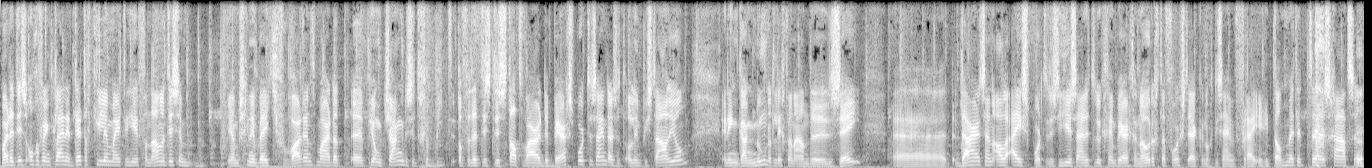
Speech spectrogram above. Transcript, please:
Maar dat is ongeveer een kleine 30 kilometer hier vandaan. Het is een, ja, misschien een beetje verwarrend. Maar dat eh, Pyeongchang, dus het gebied... Of dat is de stad waar de bergsporten zijn. Daar is het Olympisch Stadion. En in Gangneung, dat ligt dan aan de zee. eh, daar zijn alle ijssporten. Dus hier zijn natuurlijk geen bergen nodig daarvoor. Sterker nog, die zijn vrij irritant met het eh, schaatsen.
